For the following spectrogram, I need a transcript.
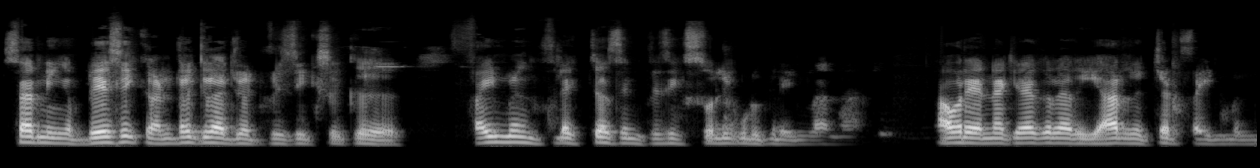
சார் நீங்கள் பேசிக் அண்டர் கிராஜுவேட் ஃபிசிக்ஸுக்கு five months lectures in physics சொல்லி கொடுக்குறீங்களாண்ணா அவர் என்ன கேட்குறாரு யார் ரிச்சர்ட் ஃபைன்மன்?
